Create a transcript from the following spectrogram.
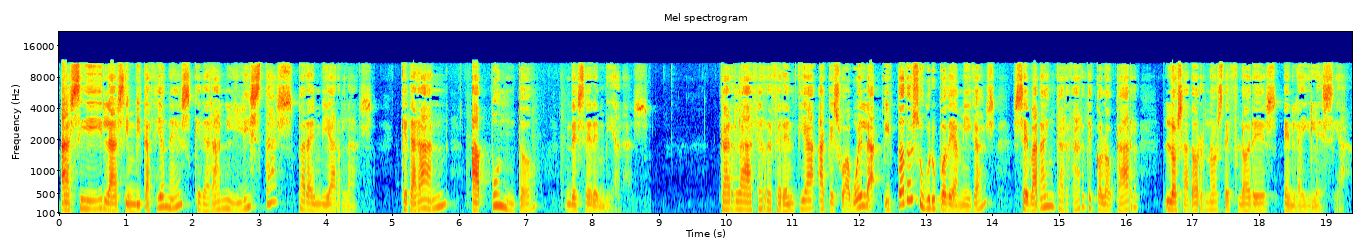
Así las invitaciones quedarán listas para enviarlas, quedarán a punto de ser enviadas. Carla hace referencia a que su abuela y todo su grupo de amigas se van a encargar de colocar los adornos de flores en la iglesia.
